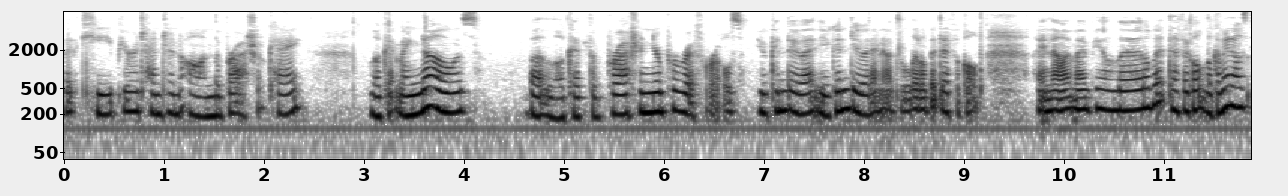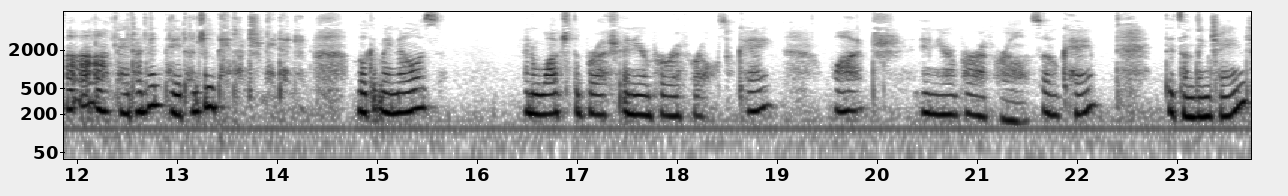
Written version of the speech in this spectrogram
but keep your attention on the brush, okay? Look at my nose, but look at the brush in your peripherals. You can do it. You can do it. I know it's a little bit difficult. I know it might be a little bit difficult. Look at my nose. Uh-uh-uh. Pay attention. Pay attention. Pay attention. Pay attention. Look at my nose and watch the brush in your peripherals, okay? Watch in your peripherals, okay? Did something change?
